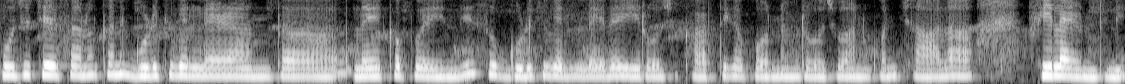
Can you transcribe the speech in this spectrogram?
పూజ చేశాను కానీ గుడికి వెళ్ళే అంత లేకపోయింది. సో గుడికి వెళ్ళలేదే ఈరోజు కార్తీక పౌర్ణమి రోజు అనుకొని చాలా ఫీల్ అయి ఉంటుంది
